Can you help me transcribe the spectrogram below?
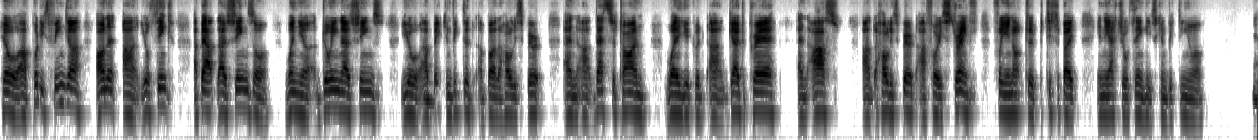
He'll uh, put his finger on it. Uh, you'll think about those things, or when you're doing those things, you'll uh, mm. be convicted by the Holy Spirit. And uh, that's the time where you could uh, go to prayer and ask the Holy Spirit for his strength for you not to participate in the actual thing he's convicting you of. Yeah,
